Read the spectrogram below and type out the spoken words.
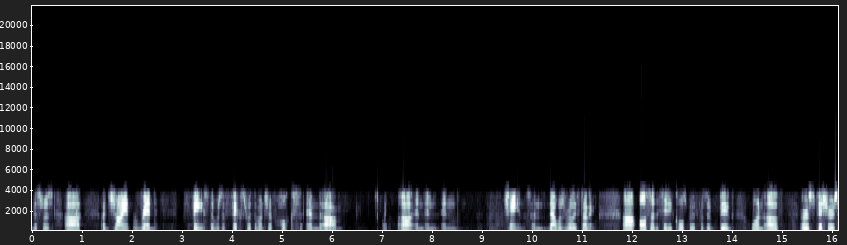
This was uh, a giant red face that was affixed with a bunch of hooks and um, uh, and, and and chains, and that was really stunning. Uh, also, the Sadie Coles booth was a big one of Urs Fischer's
